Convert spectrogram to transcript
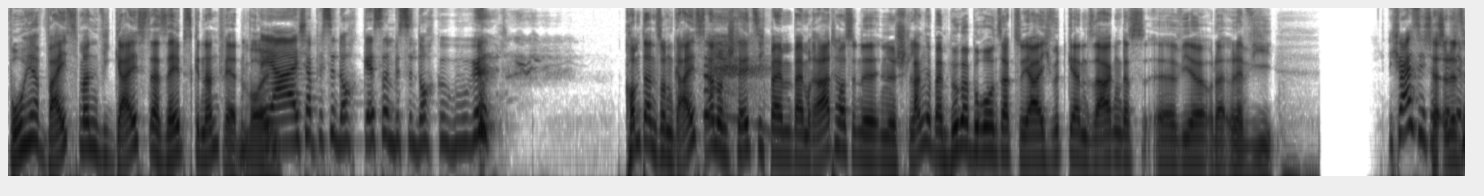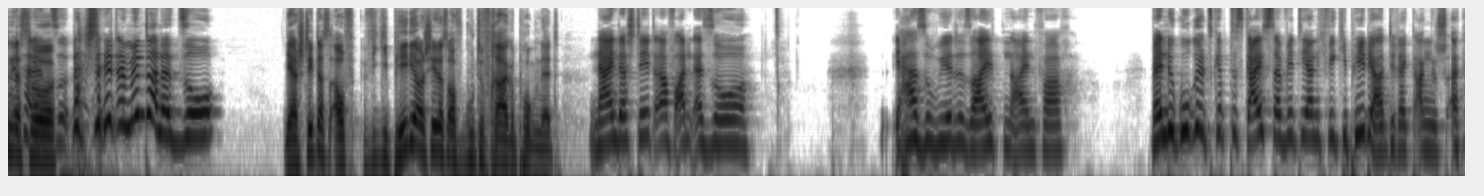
Woher weiß man, wie Geister selbst genannt werden wollen? Ja, ich habe bisschen doch gestern ein bisschen doch gegoogelt. Kommt dann so ein Geist an und stellt sich beim, beim Rathaus in eine, in eine Schlange beim Bürgerbüro und sagt so, ja, ich würde gerne sagen, dass äh, wir, oder, oder wie? Ich weiß nicht, das Da- steht im das Internet so- so. Das steht im Internet so. Ja, steht das auf Wikipedia oder steht das auf gutefrage.net? Nein, da steht auf an, also ja, so weirde Seiten einfach. Wenn du googelst, gibt es Geister, wird dir ja nicht Wikipedia direkt angeschrieben. Äh,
